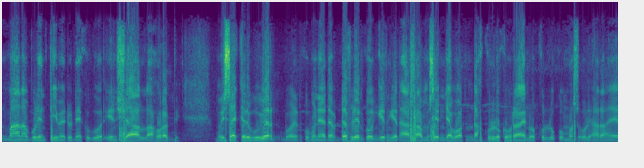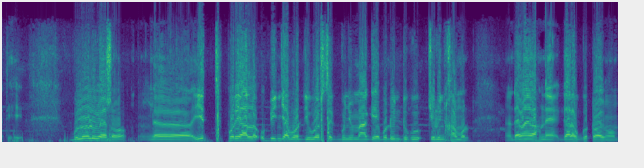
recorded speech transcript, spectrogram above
maanaam bu leen tiimee du nekk góor incha allahu rabbi. Muy secret bu wér boo leen ko mënee def def leen ko ngir ngeen aar sàmm seen njaboot ndax kullukum raayin wa kullukum mas'ulun an raayatihi bu loolu weesoo it pour yàlla ubbi njaboot ji wërsëg bu ñu màggee ba duñ dugg ci luñ xamul damay wax ne garab gu tooy moom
